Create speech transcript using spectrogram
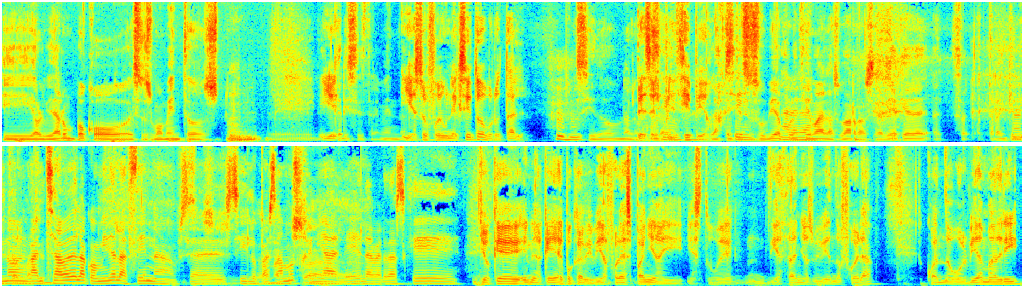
y olvidar un poco esos momentos ¿no? de, de Y- crisis tremenda. Y eso fue un éxito brutal. Ha sido una locura. Desde el principio. La gente Sí, se subía por verdad. encima de las barras. y había que eh, No, tranquilizar no, la enganchaba gente. de la comida a la cena. O sea, Sí, sí, sí, sí, lo pasamos cosa- genial, ¿eh? La verdad es que... Yo que en aquella época vivía fuera de España y, estuve 10 años viviendo fuera, cuando volví a Madrid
